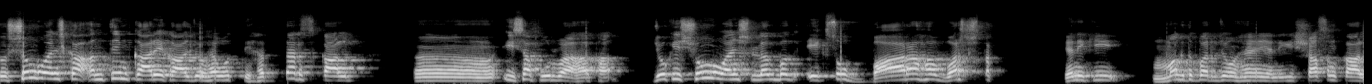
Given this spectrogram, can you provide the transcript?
तो शुंग वंश का अंतिम कार्यकाल जो है वो तिहत्तर काल ईसा पूर्व रहा था, जो कि शुंग वंश लगभग 112 वर्ष तक, यानी कि मगध पर जो है, यानी कि शासन काल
